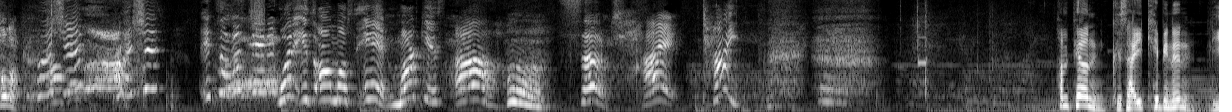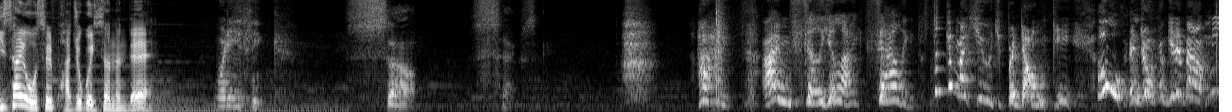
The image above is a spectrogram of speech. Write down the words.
Hold on. Push it. Push it. It's almost in. What is almost in? Marcus. Oh, so tight. Tight. 한편 그 사이 케빈은 리사의 옷을 봐주고 있었는데 What do you think? So sexy. Hi, I'm Cellulite Sally. Look at my huge badonkey. Oh, and don't forget about me.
